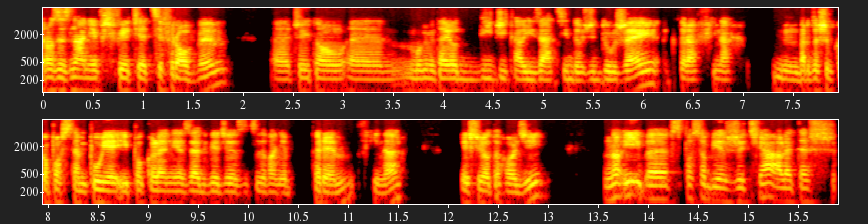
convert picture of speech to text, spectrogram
rozeznanie w świecie cyfrowym, e, czyli tą, e, mówimy tutaj o digitalizacji dość dużej, która w Chinach mm, bardzo szybko postępuje i pokolenie Z wiedzie zdecydowanie prym w Chinach, jeśli o to chodzi. No i e, w sposobie życia, ale też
